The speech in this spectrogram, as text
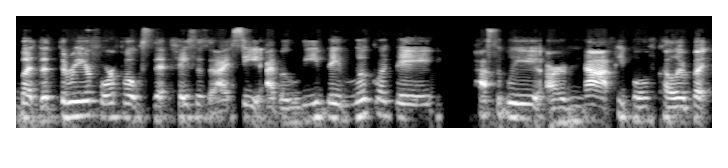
but the three or four folks that faces that I see, I believe they look like they possibly are not people of color, but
